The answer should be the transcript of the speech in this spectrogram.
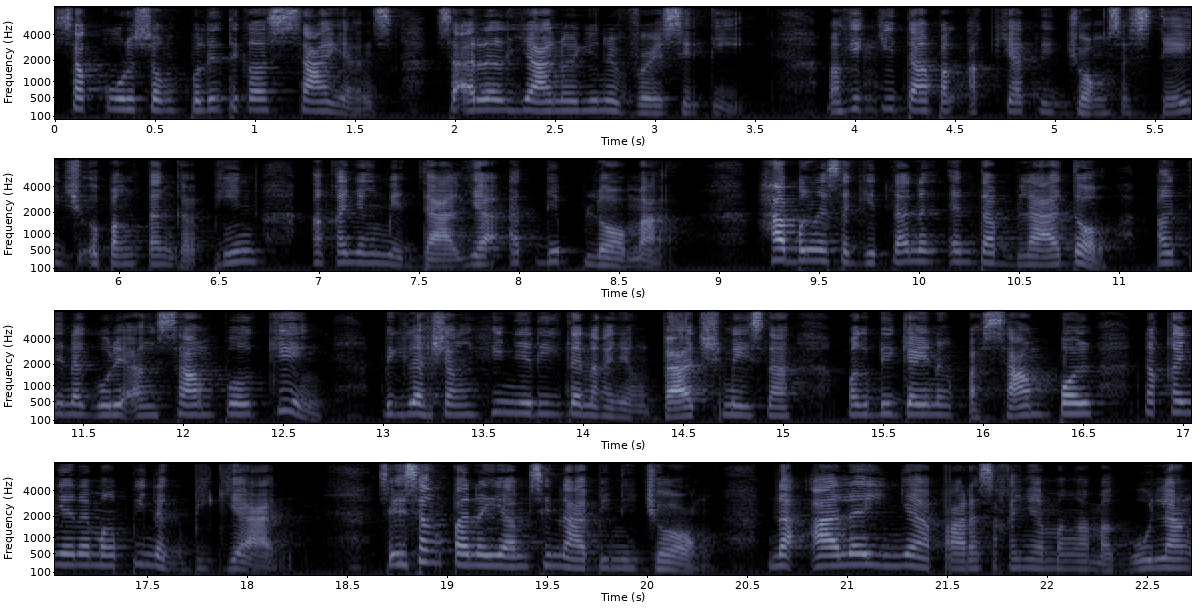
sa kursong Political Science sa Arellano University. Makikita pag-akyat ni Jong sa stage upang tanggapin ang kanyang medalya at diploma. Habang nasa gitna ng entablado ang tinaguri ang Sample King, bigla siyang hinirita ng kanyang batchmates na magbigay ng pasample na kanya namang pinagbigyan. Sa isang panayam sinabi ni Jong na alay niya para sa kanyang mga magulang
